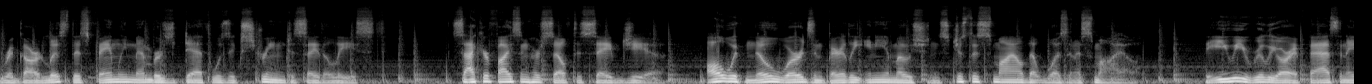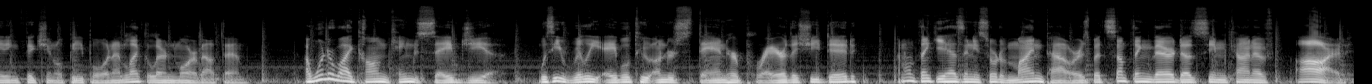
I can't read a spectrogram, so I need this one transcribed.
Regardless, this family member's death was extreme to say the least. Sacrificing herself to save Jia. All with no words and barely any emotions, just a smile that wasn't a smile. The Iwi really are a fascinating fictional people and I'd like to learn more about them. I wonder why Kong came to save Jia. Was he really able to understand her prayer that she did? I don't think he has any sort of mind powers, but something there does seem kind of odd.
